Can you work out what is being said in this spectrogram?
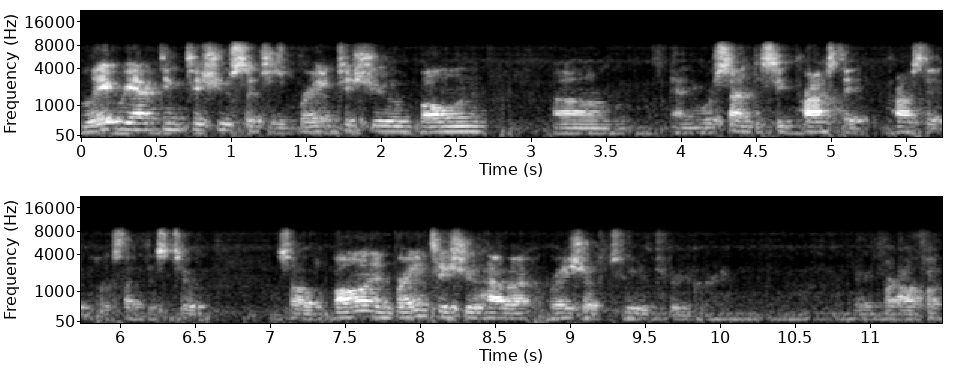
late reacting tissues such as brain tissue, bone, um, and we're starting to see prostate. Prostate looks like this too. So bone and brain tissue have a ratio of two to three okay, for alpha,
